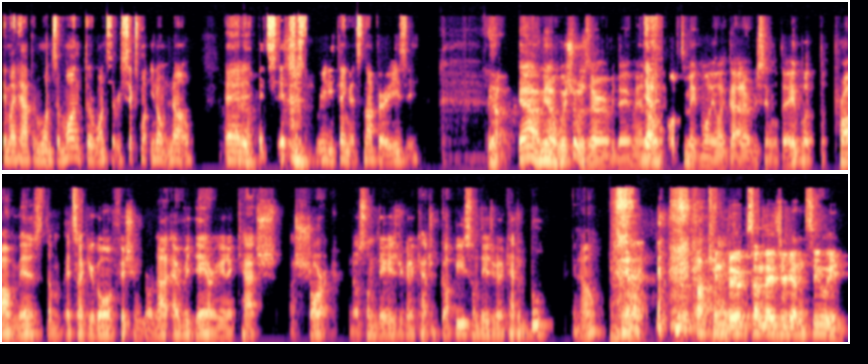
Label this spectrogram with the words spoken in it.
It might happen once a month or once every six months you don't know and yeah. it, it's it's just a greedy thing it's not very easy yeah. Yeah. I mean, I wish it was there every day, man. Yeah. I would love to make money like that every single day. But the problem is the it's like you're going fishing, bro. Not every day are you gonna catch a shark. You know, some days you're gonna catch a guppy, some days you're gonna catch a boot, you know? Yeah. Fucking boot. Some days you're getting seaweed.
